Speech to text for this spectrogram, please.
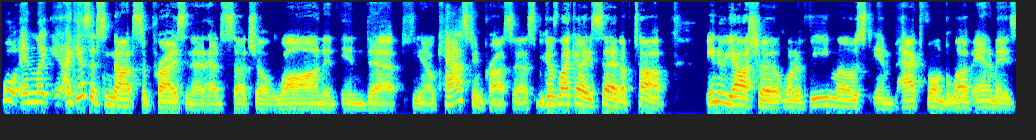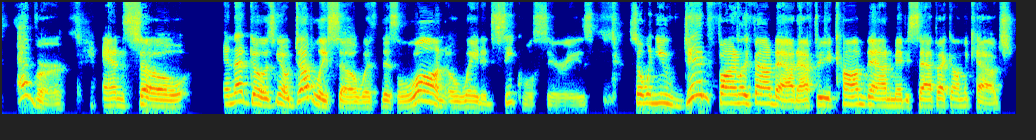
Well, and like I guess it's not surprising that it had such a long and in-depth, you know, casting process because, like I said up top, Inuyasha, one of the most impactful and beloved animes ever, and so and that goes, you know, doubly so with this long-awaited sequel series. So when you did finally found out after you calmed down and maybe sat back on the couch,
